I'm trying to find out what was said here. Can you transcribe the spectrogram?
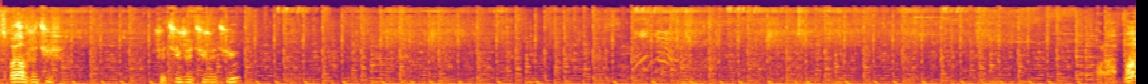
C'est pas grave, je tue. Je tue, je tue, je tue. Oh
